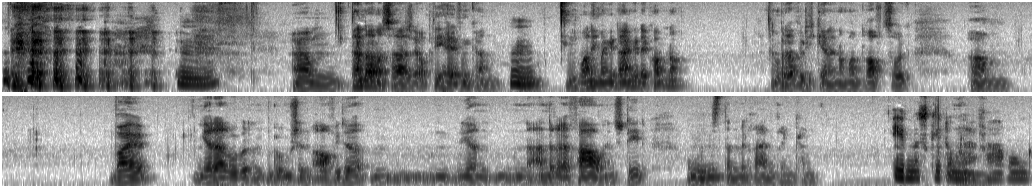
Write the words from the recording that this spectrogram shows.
mhm. ähm, Tantra-Massage, ob die helfen kann. Mhm. Das war nicht mein Gedanke, der kommt noch. Aber da würde ich gerne nochmal drauf zurück. Ähm, weil ja darüber unter Umständen auch wieder ja, eine andere Erfahrung entsteht, wo man mhm. das dann mit reinbringen kann. Eben, es geht um eine ähm, Erfahrung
